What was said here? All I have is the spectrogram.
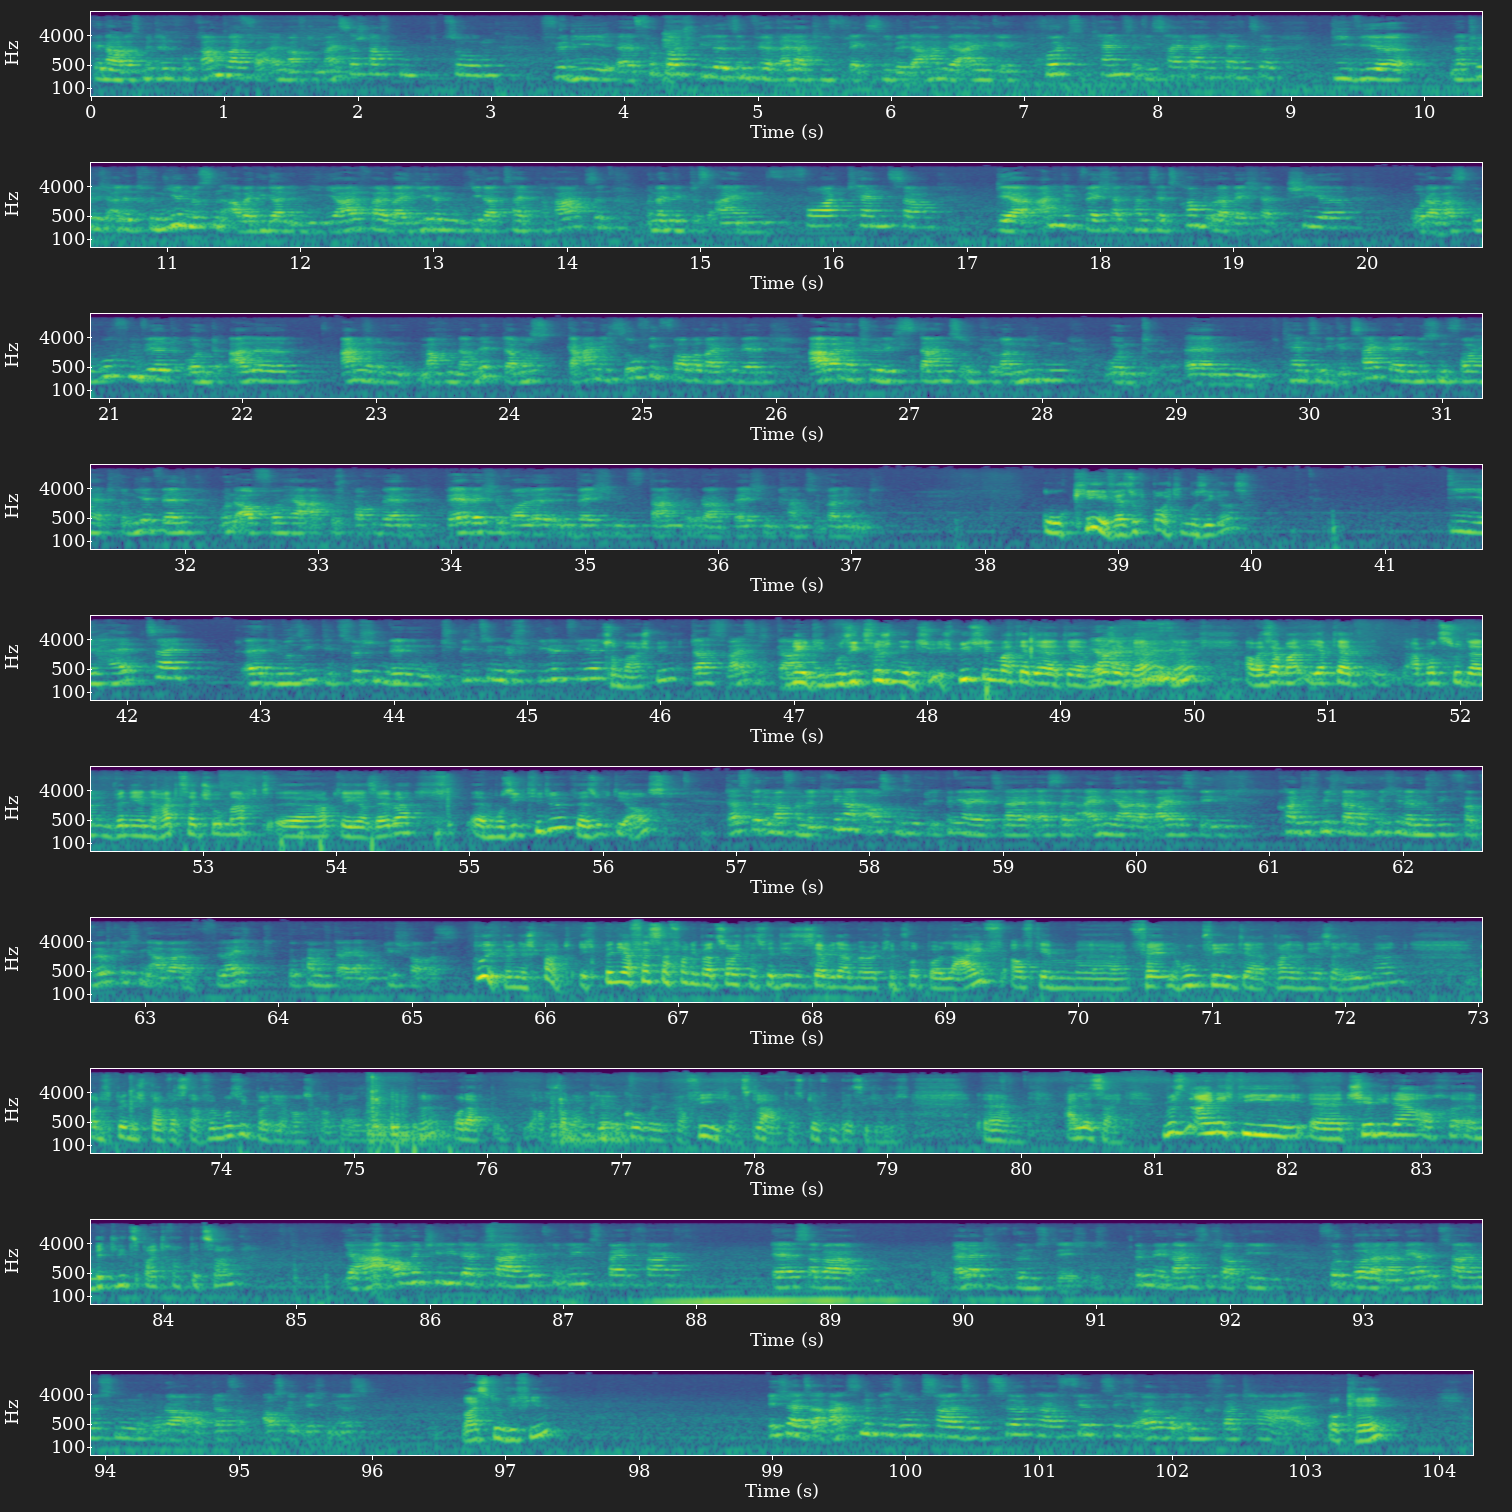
Genau, das mit dem Programm war vor allem auf die Meisterschaften bezogen. Für die äh, Footballspiele sind wir relativ flexibel. Da haben wir einige Kurztänze, die Sideline-Tänze, die wir natürlich alle trainieren müssen, aber die dann im Idealfall bei jedem jederzeit parat sind. Und dann gibt es einen Vortänzer, der angibt, welcher Tanz jetzt kommt oder welcher Cheer oder was gerufen wird und alle anderen machen da mit. Da muss gar nicht so viel vorbereitet werden, aber natürlich Stunts und Pyramiden und ähm, Tänze, die gezeigt werden müssen, vorher trainiert werden und auch vorher abgesprochen werden, wer welche Rolle in welchem Stunt oder welchem Tanz übernimmt. Okay, wer sucht bei euch die Musik aus? Die Halbzeit, äh, die Musik, die zwischen den Spielzügen gespielt wird, Zum Beispiel? das weiß ich gar Nee, nicht. die Musik zwischen den Spielzügen macht ja der, der Ja. Musiker. Ne? Aber sag mal, ihr habt ja ab und zu dann, wenn ihr eine Halbzeitshow macht, äh, habt ihr ja selber äh, Musiktitel. Wer sucht die aus? Das wird immer von den Trainern ausgesucht. Ich bin ja jetzt leider erst seit einem Jahr dabei, deswegen konnte ich mich da noch nicht in der Musik verwirklichen, aber vielleicht bekomme ich da ja noch die Chance. Du, ich bin gespannt. Ich bin ja fest davon überzeugt, dass wir dieses Jahr wieder American Football live auf dem äh, Feld, Homefield der Pioneers erleben werden. Und ich bin gespannt, was da für Musik bei dir rauskommt. Also, ne? Oder auch von der Choreografie, ganz klar. Das dürfen wir sicherlich ähm, alle sein. Müssen eigentlich die äh, Cheerleader auch äh, Mitgliedsbeitrag bezahlen? Ja, auch mit Cheerleader zahlen Mitgliedsbeitrag. Der ist aber relativ günstig. Ich bin mir gar nicht sicher, ob die Footballer da mehr bezahlen müssen oder ob das ausgeglichen ist. Weißt du, wie viel? Ich als erwachsene Person zahle so circa 40 Euro im Quartal. Okay.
